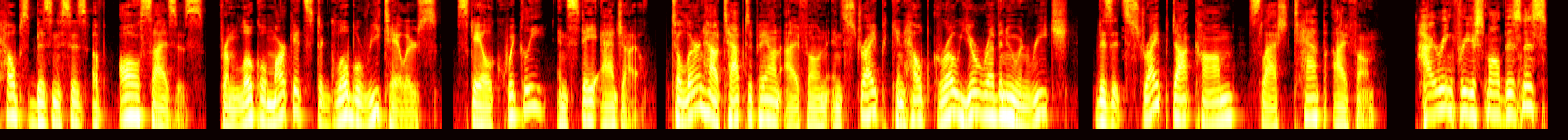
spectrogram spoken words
helps businesses of all sizes, from local markets to global retailers, scale quickly and stay agile. To learn how Tap to Pay on iPhone and Stripe can help grow your revenue and reach, visit stripe.com/tapiphone. Hiring for your small business?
